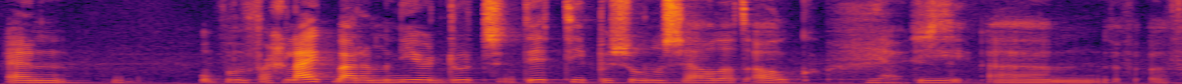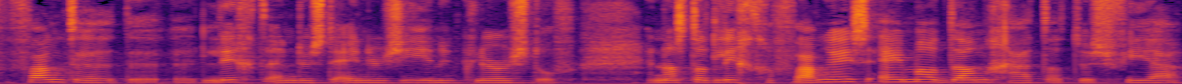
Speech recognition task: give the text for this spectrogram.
En op een vergelijkbare manier doet dit type zonnecel dat ook. Juist. Die um, vangt de, de, het licht en dus de energie in een kleurstof. En als dat licht gevangen is eenmaal, dan gaat dat dus via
